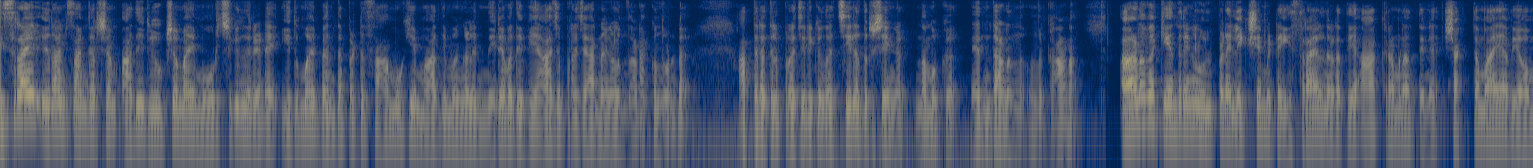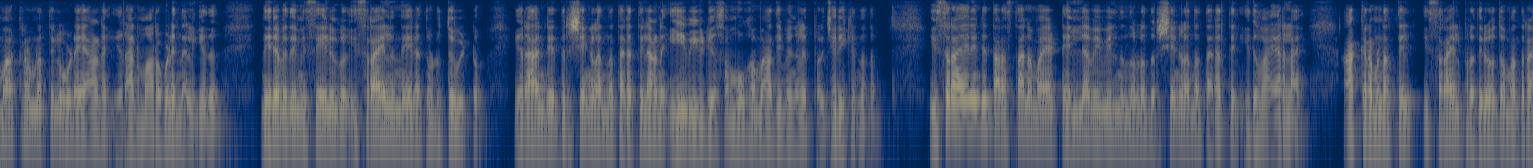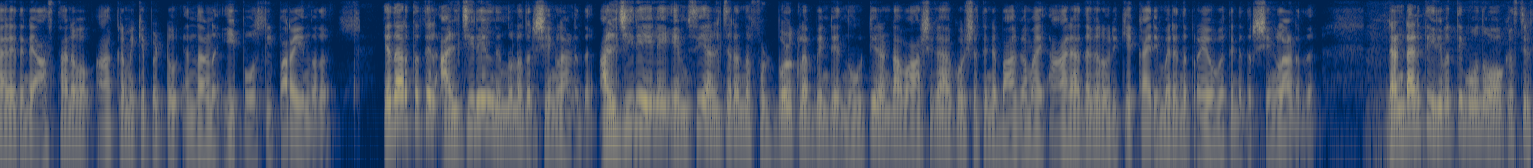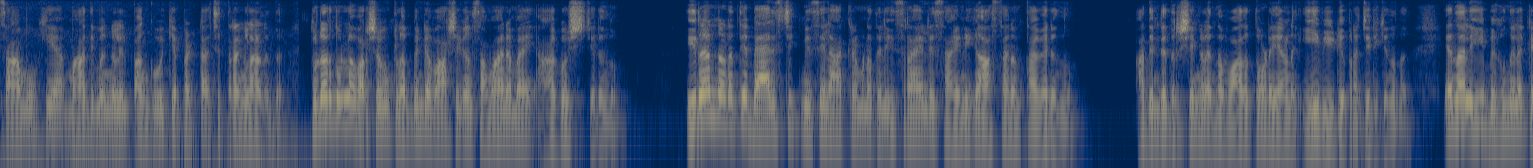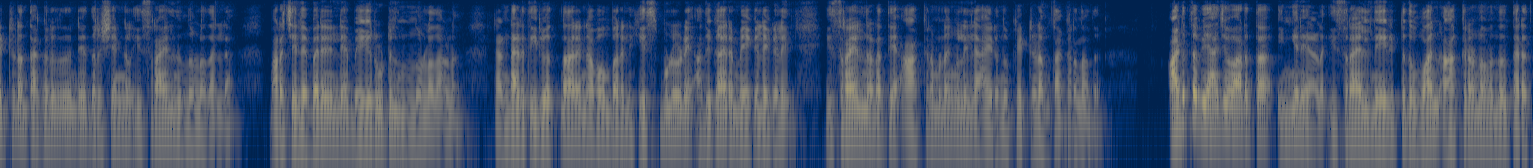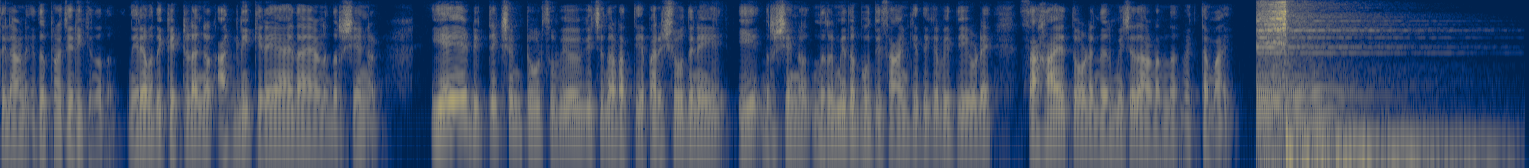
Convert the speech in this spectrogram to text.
Israel Iran സംഘർഷം അതിരൂക്ഷമായി മൂർച്ഛിക്കുന്നതിനിടെ ഇതുമായി ബന്ധപ്പെട്ട് സാമൂഹ്യ മാധ്യമങ്ങളിൽ നിരവധി വ്യാജ പ്രചാരണങ്ങളും നടക്കുന്നുണ്ട്. അത്തരത്തിൽ പ്രചരിക്കുന്ന ചില ദൃശ്യങ്ങൾ നമുക്ക് എന്താണെന്ന് ഒന്ന് കാണാം. ആണവ കേന്ദ്രങ്ങൾ ഉൾപ്പെടെ ലക്ഷ്യമിട്ട് ഇസ്രായേൽ നടത്തിയ ആക്രമണത്തിന് ശക്തമായ വ്യോമാക്രമണത്തിലൂടെയാണ് ഇറാൻ മറുപടി നൽകിയത്. നിരവധി മിസൈലുകൾ ഇസ്രായേലിന് നേരെ തൊടുത്തുവിട്ടു. ഇറാന്റെ ദൃശ്യങ്ങളെന്ന തരത്തിലാണ് ഈ വീഡിയോ സമൂഹ മാധ്യമങ്ങളിൽ പ്രചരിക്കുന്നത്. ഇസ്രായേലിന്റെ തലസ്ഥാനമായ ടെല്ലവിവിൽ നിന്നുള്ള ദൃശ്യങ്ങൾ എന്ന തരത്തിൽ ഇത് വൈറലായി. ആക്രമണത്തിൽ ഇസ്രായേൽ പ്രതിരോധ മന്ത്രാലയത്തിന്റെ ആസ്ഥാനവും ആക്രമിക്കപ്പെട്ടു എന്നാണ് ഈ പോസ്റ്റിൽ പറയുന്നത്. യഥാർത്ഥത്തിൽ അൾജീരിയയിൽ നിന്നുള്ള ദൃശ്യങ്ങളാണിത്. അൾജീരിയയിലെ എം സി അൾജർ എന്ന ഫുട്ബോൾ ക്ലബിന്റെ നൂറ്റി രണ്ടാം വാർഷികാഘോഷത്തിന്റെ ഭാഗമായി ആരാധകർ ഒരുക്കിയ കരിമരുന്ന് പ്രയോഗത്തിന്റെ ദൃശ്യങ്ങളാണിത്. രണ്ടായിരത്തി ഇരുപത്തി മൂന്ന് ഓഗസ്റ്റിൽ സാമൂഹ്യ മാധ്യമങ്ങളിൽ പങ്കുവയ്ക്കപ്പെട്ട ചിത്രങ്ങളാണിത്. തുടർന്നുള്ള വർഷവും ക്ലബിന്റെ വാർഷികം സമാനമായി ആഘോഷിച്ചിരുന്നു. ഇറാൻ നടത്തിയ ബാലിസ്റ്റിക് മിസൈൽ ആക്രമണത്തിൽ ഇസ്രായേലിന്റെ സൈനിക ആസ്ഥാനം തകരുന്നു. അതിന്റെ ദൃശ്യങ്ങൾ എന്ന വാദത്തോടെയാണ് ഈ വീഡിയോ പ്രചരിക്കുന്നത്. എന്നാൽ ഈ ബഹുനില കെട്ടിടം തകരുന്നതിന്റെ ദൃശ്യങ്ങൾ ഇസ്രായേലിൽ നിന്നുള്ളതല്ല മറിച്ച് ലെബനനിലെ ബെയ്റൂട്ടിൽ നിന്നുള്ളതാണ്. രണ്ടായിരത്തി ഇരുപത്തിനാല് നവംബറിൽ ഹിസ്ബുളയുടെ അധികാര മേഖലകളിൽ ഇസ്രായേൽ നടത്തിയ ആക്രമണങ്ങളിലായിരുന്നു കെട്ടിടം തകർന്നത്. അടുത്ത വ്യാജ വാർത്ത ഇങ്ങനെയാണ്. ഇസ്രായേൽ നേരിട്ടത് വൻ ആക്രമണം എന്ന തരത്തിലാണ് ഇത് പ്രചരിക്കുന്നത്. നിരവധി കെട്ടിടങ്ങൾ അഗ്നിക്കിരയായതായാണ് ദൃശ്യങ്ങൾ. എ ഐ ഡിറ്റക്ഷൻ ടൂൾസ് ഉപയോഗിച്ച് നടത്തിയ പരിശോധനയിൽ ഈ ദൃശ്യങ്ങൾ നിർമ്മിത ബുദ്ധി സാങ്കേതിക വിദ്യയുടെ സഹായത്തോടെ നിർമ്മിച്ചതാണെന്ന് വ്യക്തമായി.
